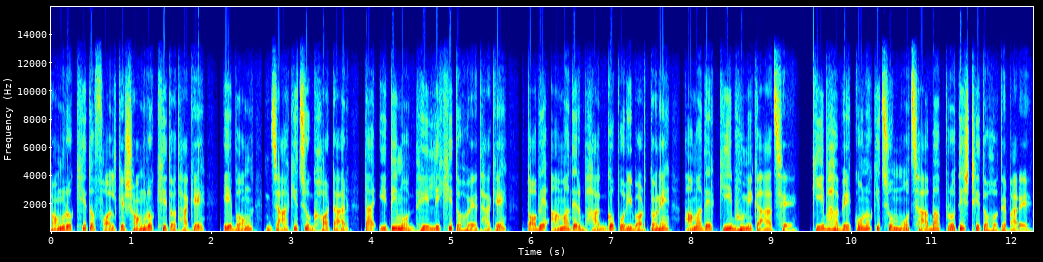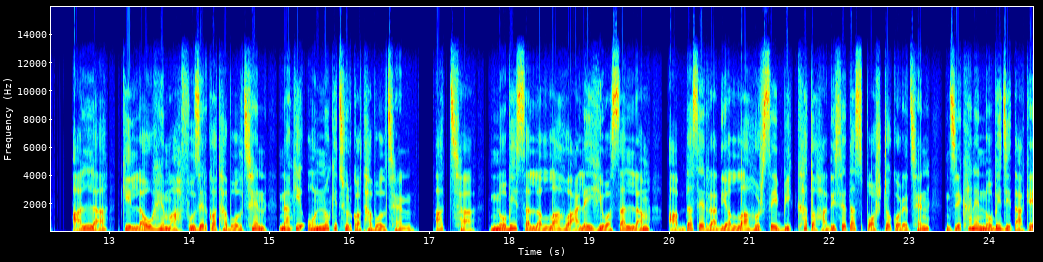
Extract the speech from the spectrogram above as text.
সংরক্ষিত ফলকে সংরক্ষিত থাকে এবং যা কিছু ঘটার তা ইতিমধ্যেই লিখিত হয়ে থাকে, তবে আমাদের ভাগ্য পরিবর্তনে আমাদের কি ভূমিকা আছে? কীভাবে কোনো কিছু মোছা বা প্রতিষ্ঠিত হতে পারে? আল্লাহ কি লৌহে মাহফুজের কথা বলছেন নাকি অন্য কিছুর কথা বলছেন? আচ্ছা নবী সাল্লাল্লাহু আলাইহি ওয়াসাল্লাম আব্দাসের রাদিয়াল্লাহর সেই বিখ্যাত হাদিসে তা স্পষ্ট করেছেন, যেখানে নবীজি তাকে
